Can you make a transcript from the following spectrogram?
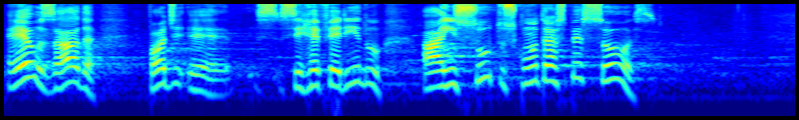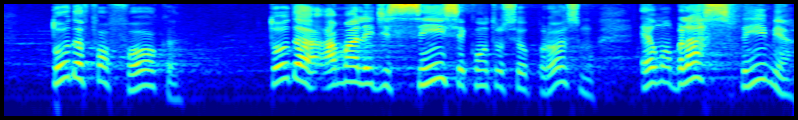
é usada, pode é, se referindo a insultos contra as pessoas. Toda fofoca, toda a maledicência contra o seu próximo é uma blasfêmia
